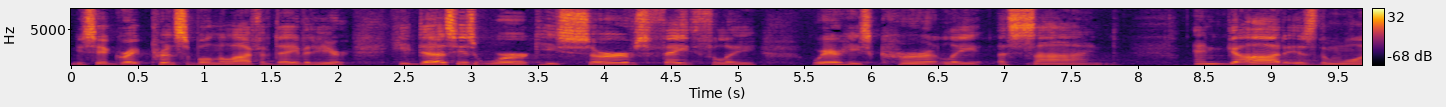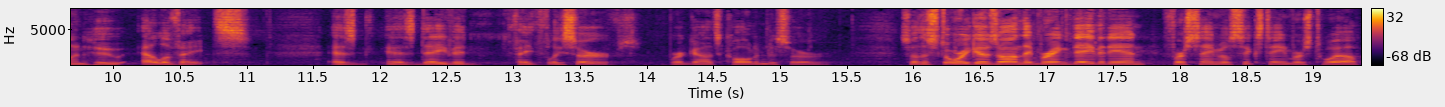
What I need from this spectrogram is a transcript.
You see a great principle in the life of David here. He does his work, he serves faithfully where he's currently assigned. And God is the one who elevates as, as David faithfully serves where God's called him to serve. So the story goes on. They bring David in, 1 Samuel 16, verse 12.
